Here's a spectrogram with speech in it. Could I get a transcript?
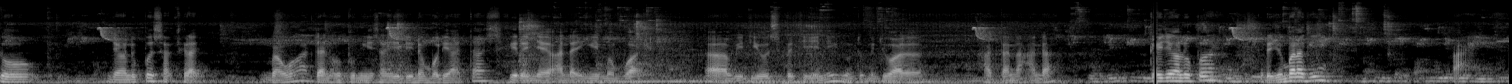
Untuk jangan lupa subscribe bawah dan hubungi saya di nombor di atas sekiranya anda ingin membuat uh, video seperti ini untuk menjual hartanah anda. Okay, jangan lupa. Kita jumpa lagi. Bye.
